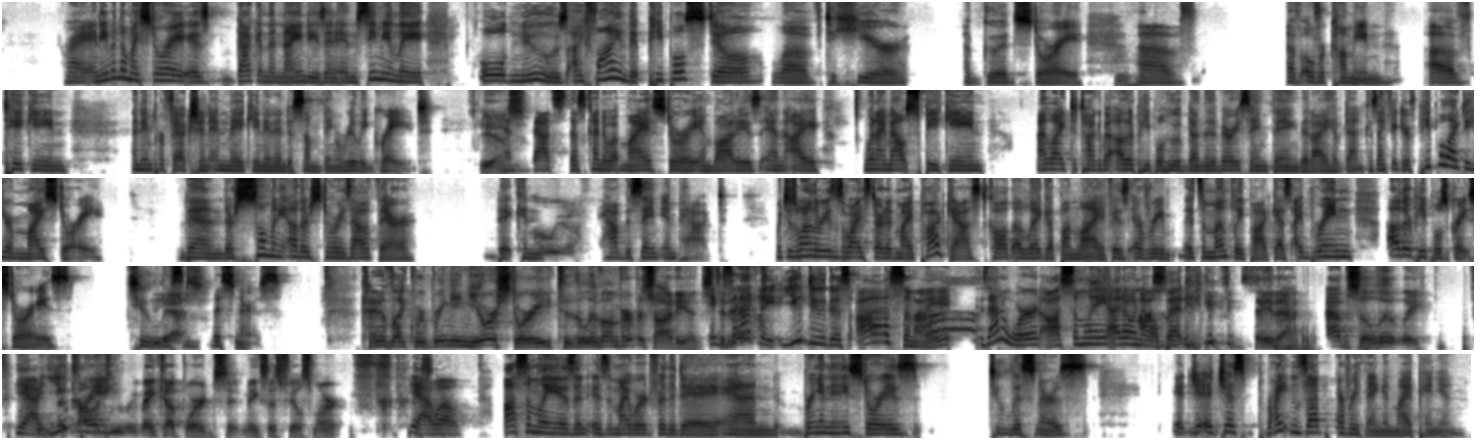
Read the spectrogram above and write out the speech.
Right. And even though my story is back in the 90s and, and seemingly old news i find that people still love to hear a good story mm-hmm. of of overcoming of taking an imperfection and making it into something really great. Yes. and that's that's kind of what my story embodies. And i when i'm out speaking i like to talk about other people who have done the very same thing that i have done. Because i figure if people like to hear my story then there's so many other stories out there that can oh, yeah. have the same impact which is one of the reasons why I started my podcast called A Leg Up on Life is every it's a monthly podcast. I bring other people's great stories to yes. listen, listeners. Kind of like we're bringing your story to the Live on Purpose audience. Exactly. Today. You do this awesomely. Ah. Is that a word? Awesomely? I don't know, awesome. but you can say that. Absolutely. Yeah, you bring. We make up words. It makes us feel smart. yeah, well, awesomely is an, is my word for the day and bringing these stories to listeners it, it just brightens up everything in my opinion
